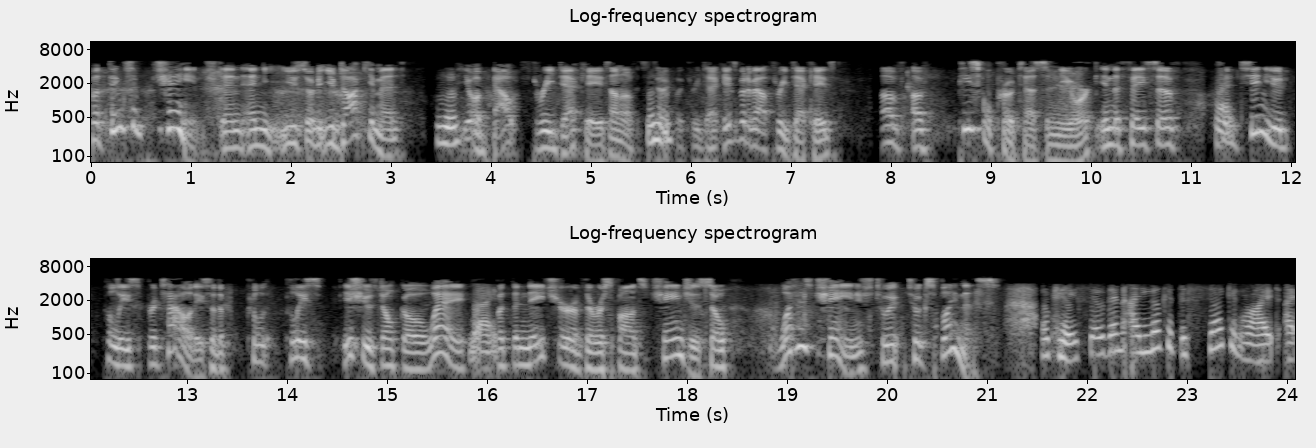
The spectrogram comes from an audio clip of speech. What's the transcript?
but things have changed, and and you sort of you document mm-hmm. you know about three decades. I don't know if it's mm-hmm. exactly three decades, but about three decades of of peaceful protests in New York in the face of right. continued police brutality. So the pol- police issues don't go away, right. but the nature of the response changes. So what has changed to to explain this? Okay, so then I look at the second riot. I,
